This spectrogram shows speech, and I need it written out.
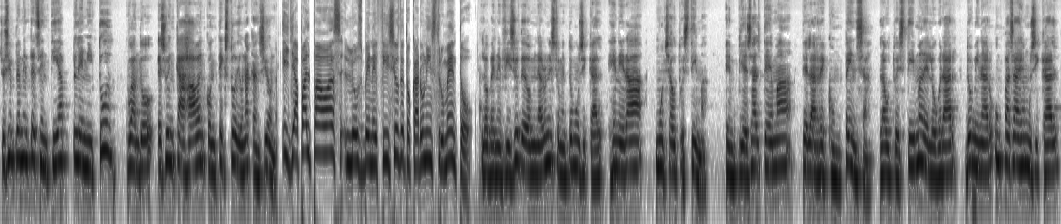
Yo simplemente sentía plenitud cuando eso encajaba en contexto de una canción. ¿Y ya palpabas los beneficios de tocar un instrumento? Los beneficios de dominar un instrumento musical genera mucha autoestima. Empieza el tema de la recompensa, la autoestima de lograr dominar un pasaje musical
